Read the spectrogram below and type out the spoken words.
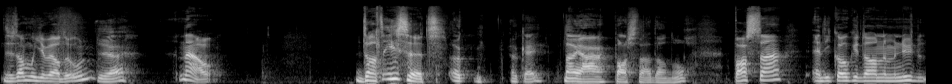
Dus dat moet je wel doen. Ja? Nou, dat is het. Oké. Nou ja, pasta dan nog. Pasta. En die kook je dan een minuut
